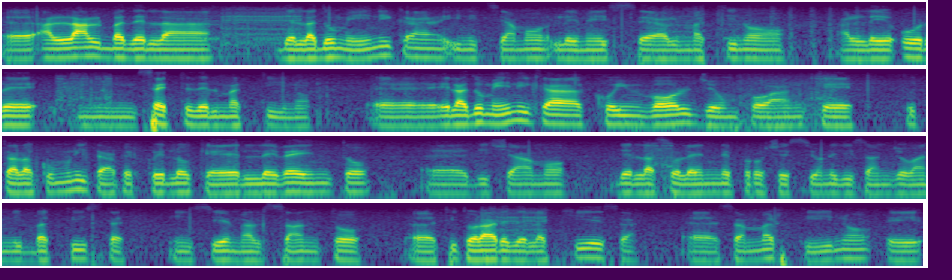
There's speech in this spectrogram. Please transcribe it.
eh, all'alba della, della, domenica iniziamo le messe al mattino alle ore mh, 7 del mattino eh, e la domenica coinvolge un po' anche tutta la comunità per quello che è l'evento eh, diciamo, della solenne processione di San Giovanni Battista insieme al santo eh, titolare della chiesa eh, San Martino e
